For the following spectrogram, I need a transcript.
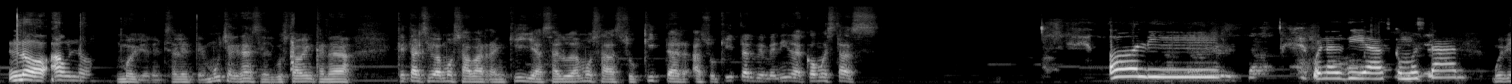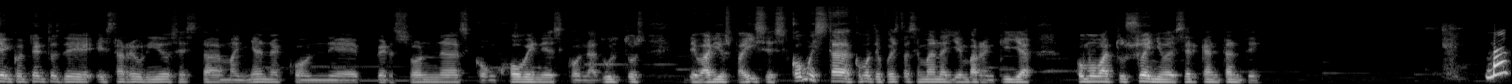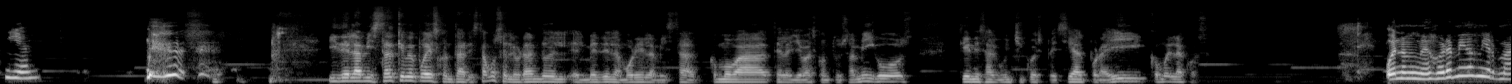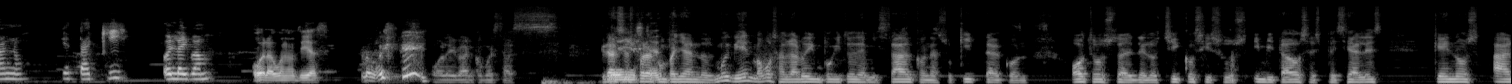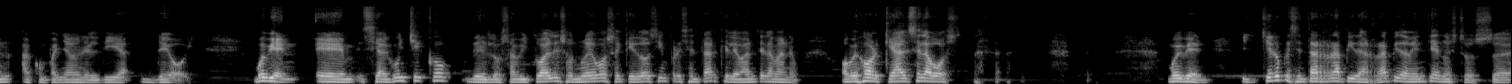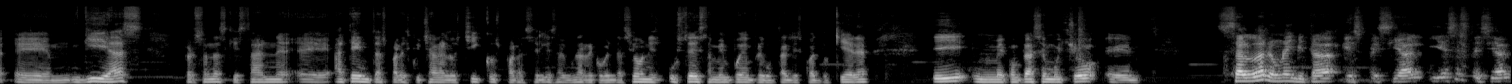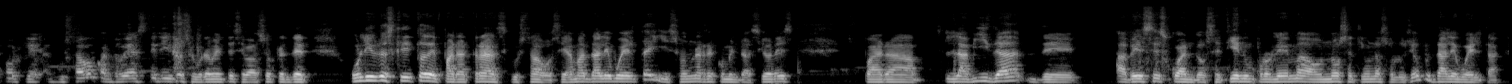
No, aún no. Muy bien, excelente. Muchas gracias, Gustavo en Canadá. ¿Qué tal si vamos a Barranquilla? Saludamos a Azuquitar. Azuquitar, bienvenida, ¿cómo estás? Hola, buenos días, ¿cómo están? Muy bien, contentos de estar reunidos esta mañana con eh, personas, con jóvenes, con adultos de varios países. ¿Cómo está? ¿Cómo te fue esta semana allí en Barranquilla? ¿Cómo va tu sueño de ser cantante? Va bien. Y de la amistad, ¿qué me puedes contar? Estamos celebrando el, mes del amor y la amistad. ¿Cómo va? ¿Te la llevas con tus amigos? ¿Tienes algún chico especial por ahí? ¿Cómo es la cosa? Bueno, mi mejor amigo es mi hermano, que está aquí. Hola, Iván. Hola, buenos días. Hola, Iván, ¿cómo estás? Gracias por acompañarnos. Muy bien, vamos a hablar hoy un poquito de amistad con Azuquita, con otros eh, de los chicos y sus invitados especiales que nos han acompañado en el día de hoy. Muy bien, em, si algún chico de los habituales o nuevos se quedó sin presentar, que levante la mano, o mejor, que alce la voz. Muy bien, y quiero presentar rápida, rápidamente a nuestros eh, em, guías, personas que están eh, atentas para escuchar a los chicos, para hacerles algunas recomendaciones. Ustedes también pueden preguntarles cuando quieran. Y me complace mucho em, saludar a una invitada especial y es especial porque Gustavo cuando vea este libro seguramente se va a sorprender. Un libro escrito de para atrás, Gustavo, se llama Dale vuelta y son unas recomendaciones para la vida de a veces cuando se tiene un problema o no se tiene una solución, pues dale vuelta.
